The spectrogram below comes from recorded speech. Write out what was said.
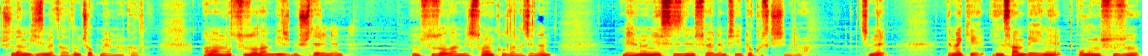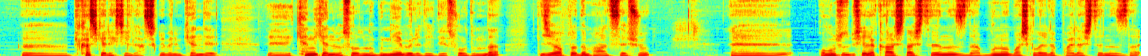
Şuradan bir hizmet aldım çok memnun kaldım. Ama mutsuz olan bir müşterinin, mutsuz olan bir son kullanıcının memnuniyetsizliğini söyleme şeyi 9 kişi minimum. Şimdi demek ki insan beyni olumsuzu e, birkaç gerekçeyle açıklıyor. Benim kendi e, kendi kendime sorduğumda bu niye böyledir diye sorduğumda cevapladığım hadise şu. E, olumsuz bir şeyle karşılaştığınızda, bunu başkalarıyla paylaştığınızda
